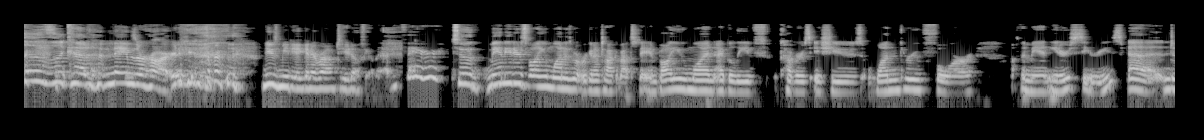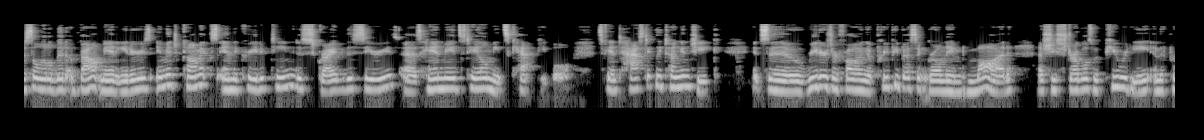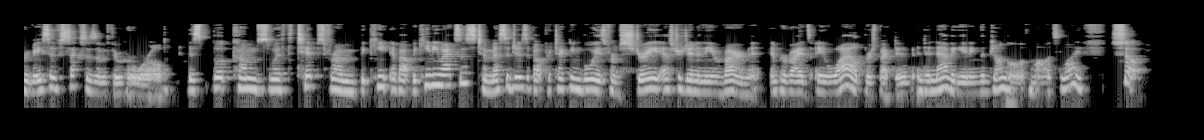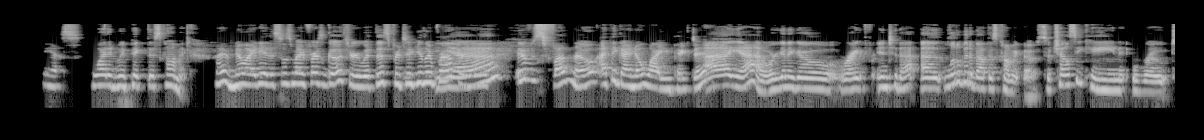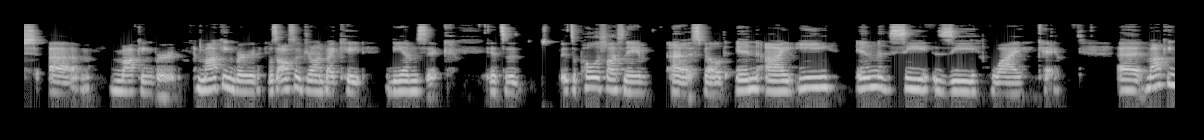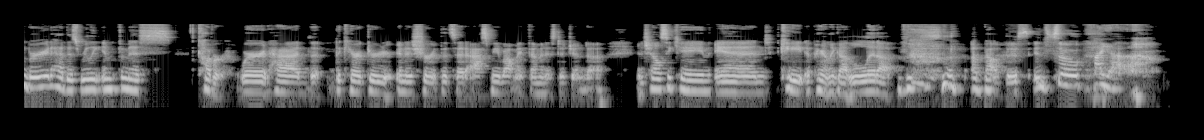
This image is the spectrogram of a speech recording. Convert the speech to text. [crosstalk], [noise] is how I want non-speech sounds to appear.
[laughs] [laughs] names are hard. [laughs] News media get it wrong too, don't feel bad. Fair. So, Man Eaters Volume 1 is what we're going to talk about today. And Volume 1, I believe, covers issues 1 through 4 of the Man Eaters series. Uh, and just a little bit about Man Eaters. Image Comics and the creative team describe this series as Handmaid's Tale meets Cat People. It's fantastically tongue in cheek. It's so readers are following a prepubescent girl named Maud as she struggles with puberty and the pervasive sexism through her world. This book comes with tips from bikini about bikini waxes to messages about protecting boys from stray estrogen in the environment and provides a wild perspective into navigating the jungle of Maud's life. So, Yes. why did we pick this comic? I have no idea. This was my first go through with this particular property. Yeah? It was fun though. I think I know why you picked it. Uh, yeah, we're gonna go right into that. A little bit about this comic though. So Chelsea Cain wrote um, Mockingbird. Mockingbird was also drawn by Kate Niemczyk. It's a it's a Polish last name, uh, spelled N I E M C Z Y K. Uh, Mockingbird had this really infamous cover where it had the, the character in his shirt that said, Ask me about my feminist agenda. And Chelsea Cain and Kate apparently got lit up [laughs] about this. And so Hiya.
